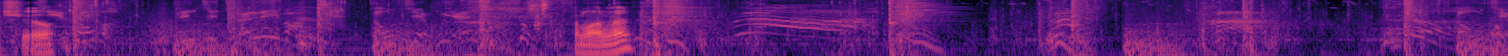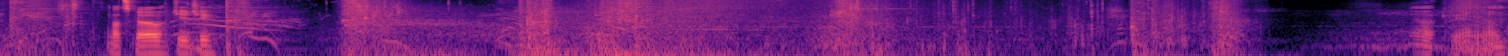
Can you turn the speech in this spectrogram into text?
Chill. Come on, man. Let's go, GG. Okay, man.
